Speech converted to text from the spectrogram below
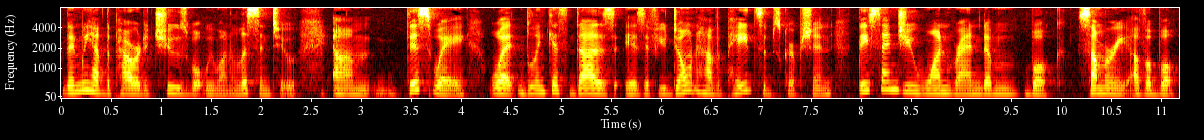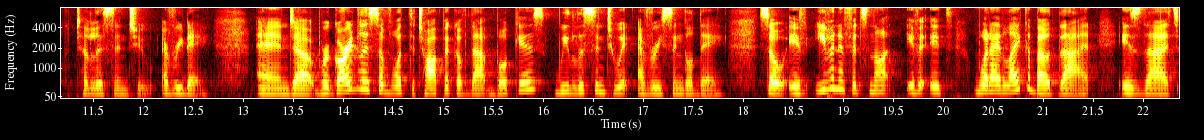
then we have the power to choose what we want to listen to. Um, this way what blinkist does is if you don't have a paid subscription they send you one random book summary of a book to listen to every day. And uh, regardless of what the topic of that book is, we listen to it every single day. So if even if it's not if it's what I like about that is that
